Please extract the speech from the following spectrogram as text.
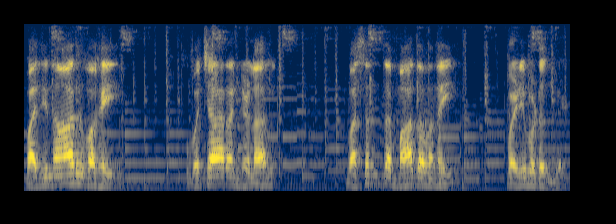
பதினாறு வகை உபச்சாரங்களால் வசந்த மாதவனை வழிபடுங்கள்.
